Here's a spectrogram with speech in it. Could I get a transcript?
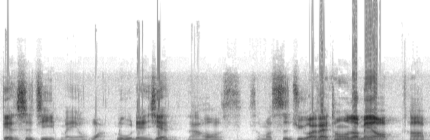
电视机、没有网络连线，然后什么四 G WiFi 通通都没有啊。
